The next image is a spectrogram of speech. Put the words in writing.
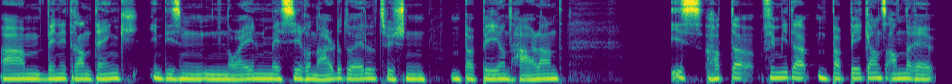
Ähm, wenn ich dran denke, in diesem neuen Messi-Ronaldo-Duell zwischen Mbappé und Haaland, ist, hat da für mich der Mbappé ganz andere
